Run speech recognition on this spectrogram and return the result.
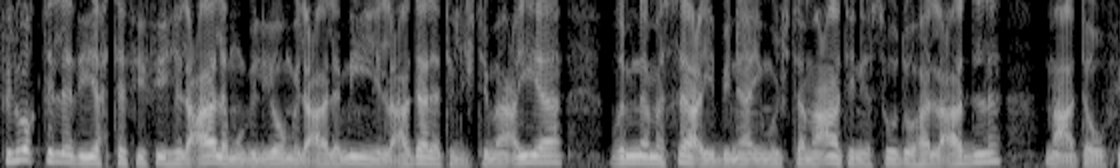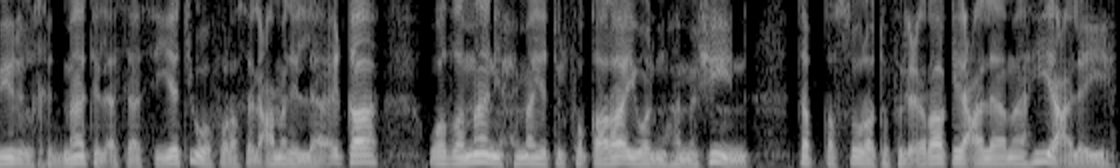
في الوقت الذي يحتفي فيه العالم باليوم العالمي للعدالة الاجتماعية ضمن مساعي بناء مجتمعات يسودها العدل مع توفير الخدمات الأساسية وفرص العمل اللائقة وضمان حماية الفقراء والمهمشين. تبقى الصورة في العراق على ما هي عليه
